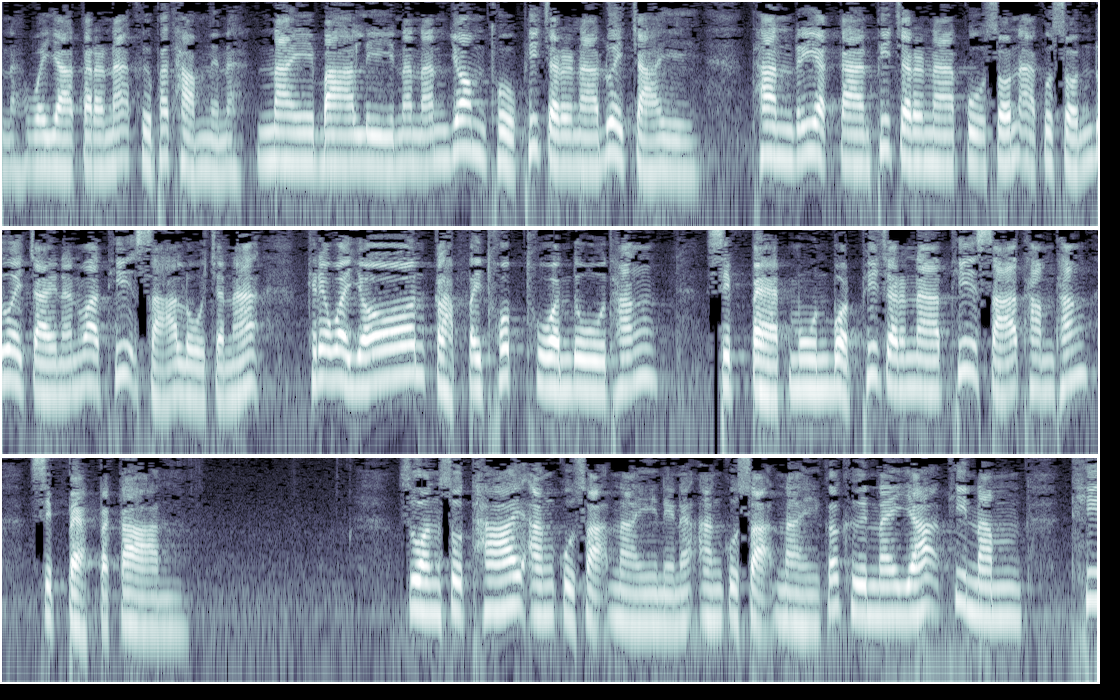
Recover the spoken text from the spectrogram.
นะวยากรณะคือพระธรรมเนี่ยนะในบาลีนั้นนนย่อมถูกพิจารณาด้วยใจ ท่านเรียกการพิจารณากุศลอกุศลด้วยใจนั้นว่าทิสาโลจนะเรียกว่าย้อนกลับไปทบทวนดูทั้ง 18 มูลบทพิจารณาที่สาธรรมทั้ง 18 ประการ ส่วนสุดท้ายอังกุสะในเนี่ยนะอังกุสะในก็คือในยะที่นำ ที่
